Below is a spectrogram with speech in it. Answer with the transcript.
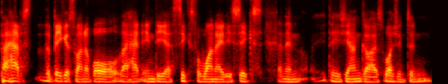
perhaps the biggest one of all. They had India six for 186. And then these young guys, Washington,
